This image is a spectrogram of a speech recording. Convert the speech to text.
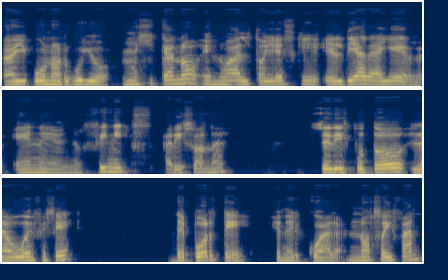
hay un orgullo mexicano en lo alto y es que el día de ayer en Phoenix, Arizona, se disputó la UFC, deporte en el cual no soy fan,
